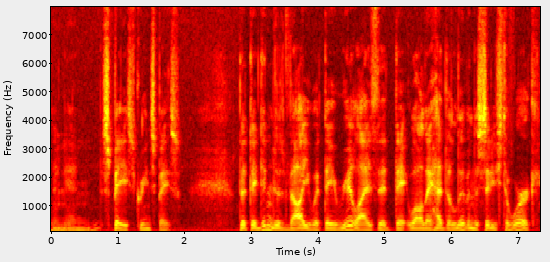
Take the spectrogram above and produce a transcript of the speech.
and, and space, green space. That they didn't just value it, they realized that they, while they had to live in the cities to work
